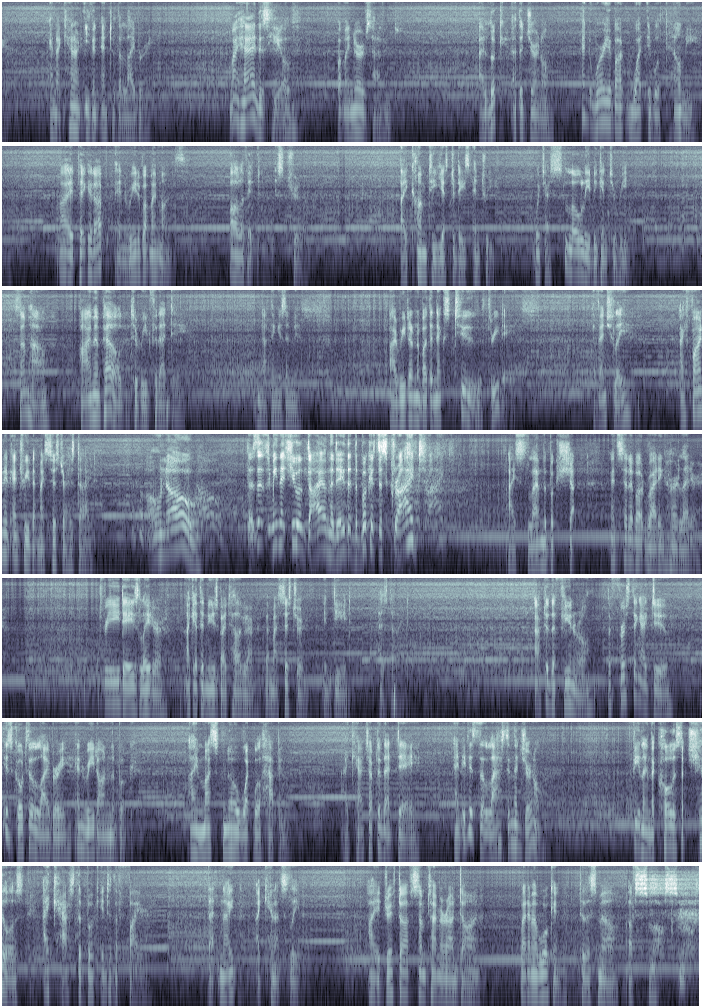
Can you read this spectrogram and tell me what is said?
and I cannot even enter the library. My hand is healed, but my nerves haven't. I look at the journal and worry about what it will tell me. I pick it up and read about my month. All of it is true. I come to yesterday's entry, which I slowly begin to read. Somehow, I'm impelled to read for that day. Nothing is amiss. I read on about the next two, three days. Eventually, I find an entry that my sister has died. Oh no! Does this mean that she will die on the day that the book is described? I slam the book shut and set about writing her letter. Three days later, I get the news by telegram that my sister, indeed, has died. After the funeral, the first thing I do is go to the library and read on the book. I must know what will happen. I catch up to that day, and it is the last in the journal. Feeling the coldest of chills, I cast the book into the fire. That night, I cannot sleep. I drift off sometime around dawn, but am awoken to the smell of smoke. smoke.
